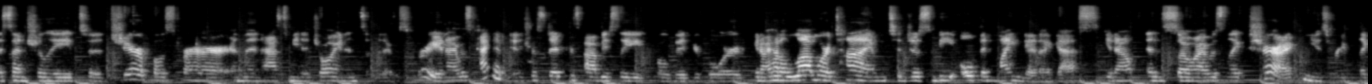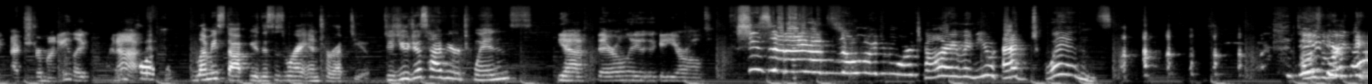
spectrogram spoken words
essentially to share a post for her and then asked me to join and said that it was free. And I was kind of interested because obviously COVID, you're bored. You know, I had a lot more time to just be open minded, I guess, you know? And so I was like, sure, I can use free, like extra money. Like, why not? Let me stop you. This is where I interrupt you. Did you just have your twins? Yeah, they're only like a year old. She said I had so much more time and you had twins. I was working.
